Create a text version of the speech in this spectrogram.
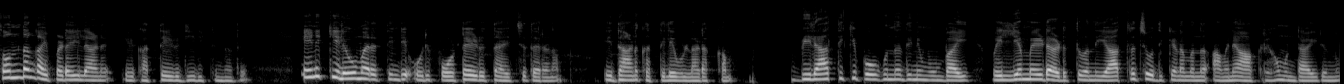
സ്വന്തം കൈപ്പടയിലാണ് കത്ത് എഴുതിയിരിക്കുന്നത്. എനിക്ക് ഇലവുമരത്തിന്റെ ഒരു ഫോട്ടോ എടുത്ത് അയച്ചു തരണം. ഇതാണ് കത്തിലെ ഉള്ളടക്കം. ബിലാത്തിക്ക് പോകുന്നതിന് മുമ്പായി വല്യമ്മയുടെ അടുത്ത് വന്ന് യാത്ര ചോദിക്കണമെന്ന് അവന് ആഗ്രഹമുണ്ടായിരുന്നു.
